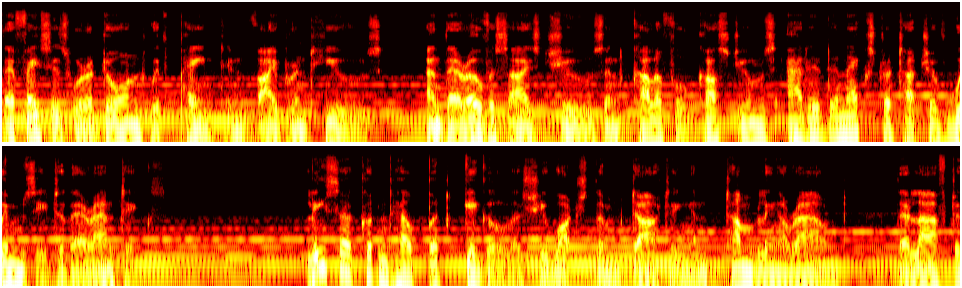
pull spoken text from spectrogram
Their faces were adorned with paint in vibrant hues, and their oversized shoes and colorful costumes added an extra touch of whimsy to their antics. Lisa couldn't help but giggle as she watched them darting and tumbling around, their laughter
